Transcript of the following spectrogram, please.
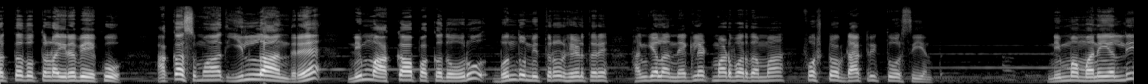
ರಕ್ತದೊತ್ತಡ ಇರಬೇಕು. ಅಕಸ್ಮಾತ್ ಇಲ್ಲ ಅಂದರೆ ನಿಮ್ಮ ಅಕ್ಕಪಕ್ಕದವರು, ಬಂಧು ಮಿತ್ರರು ಹೇಳ್ತಾರೆ, ಹಾಗೆಲ್ಲ ನೆಗ್ಲೆಕ್ಟ್ ಮಾಡಬಾರ್ದಮ್ಮ ಫಸ್ಟ್ ಹೋಗಿ ಡಾಕ್ಟ್ರಿಗೆ ತೋರಿಸಿ ಅಂತ. ನಿಮ್ಮ ಮನೆಯಲ್ಲಿ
